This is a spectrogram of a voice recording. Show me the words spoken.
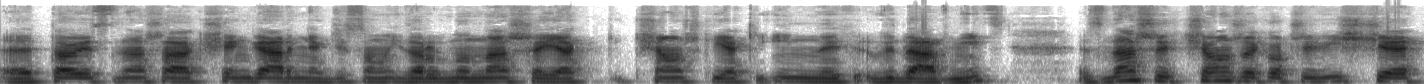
E, To jest nasza księgarnia, gdzie są zarówno nasze jak, książki, jak i innych wydawnictw. Z naszych książek oczywiście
